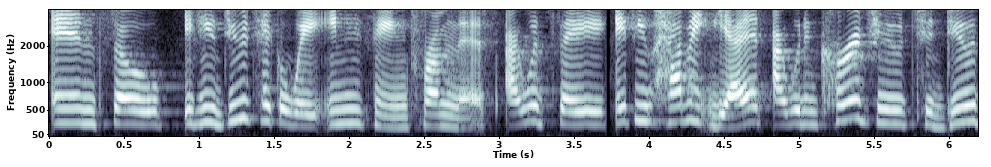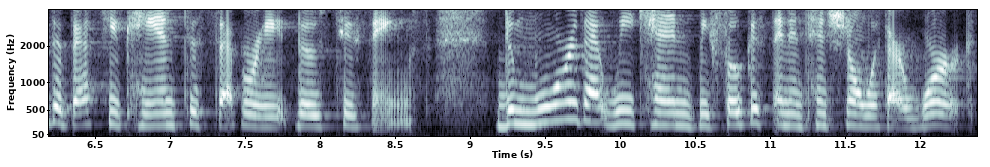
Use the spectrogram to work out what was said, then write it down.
And so, if you do take away anything from this, I would say if you haven't yet, I would encourage you to do the best you can to separate those two things the more that we can be focused and intentional with our work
